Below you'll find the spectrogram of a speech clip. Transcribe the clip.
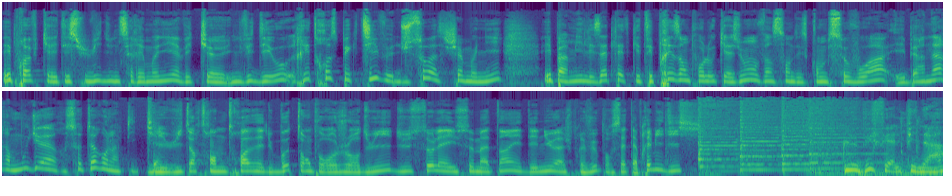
Épreuve qui a été suivie d'une cérémonie avec euh, une vidéo rétrospective du saut à Chamonix. Et parmi les athlètes qui étaient présents pour l'occasion, Vincent Descombes-Sevois et Bernard Mouilleur, sauteur olympique. Il est 8h33 et du beau temps pour aujourd'hui, du soleil ce matin et des nuages prévus pour cet après-midi. Le buffet Alpina,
